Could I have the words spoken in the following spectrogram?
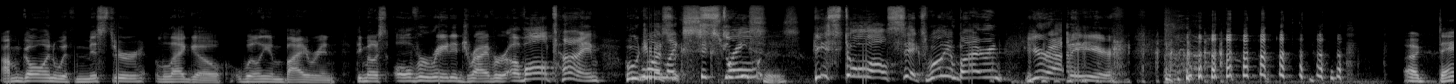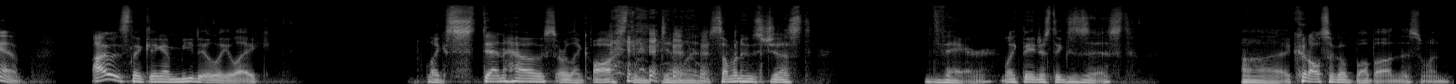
I'm going with Mr. Lego, William Byron, the most overrated driver of all time, who won just like six stole- races. He stole all six. William Byron, you're out of here. uh, damn. I was thinking immediately like like Stenhouse or like Austin Dillon, someone who's just there, like they just exist. Uh, it could also go Bubba on this one,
